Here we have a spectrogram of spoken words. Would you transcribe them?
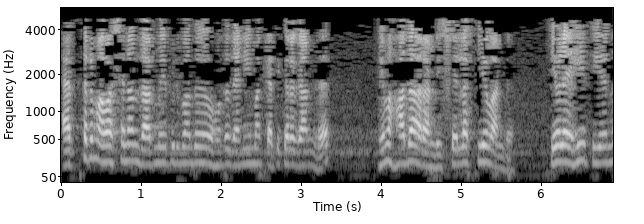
ඇත්තටම අවශ්‍ය නම් ධර්මයේ පිළිබඳව හොඳ දැනීමක් ඇති කරගන්න එහෙම හදාරන්න ඉස්සෙල්ලා කියවන්න. කියලා එහි තියෙන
